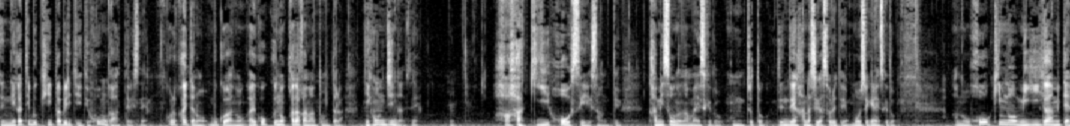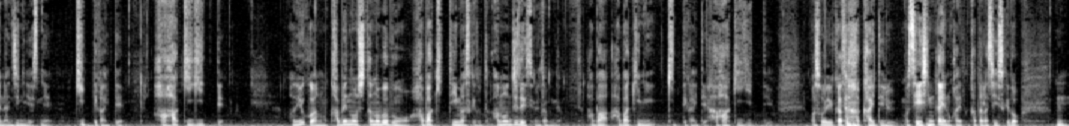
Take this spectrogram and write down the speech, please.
ネガティブ・ケイパビリティという本があってですねこれ書いたの僕はあの外国の方かなと思ったら日本人なんですね、うん、母木法生さんっていう噛みそうな名前ですけど、うん、ちょっと全然話がそれて申し訳ないですけどあのほうきの右側みたいな字にですね「木」って書いて「母木木」ってあのよくあの壁の下の部分を幅木って言いますけどあの字ですよね多分ね。幅幅木に木って書いて母木木っていう、まあ、そういう方が書いている、まあ、精神科医の方らしいですけど、うん、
